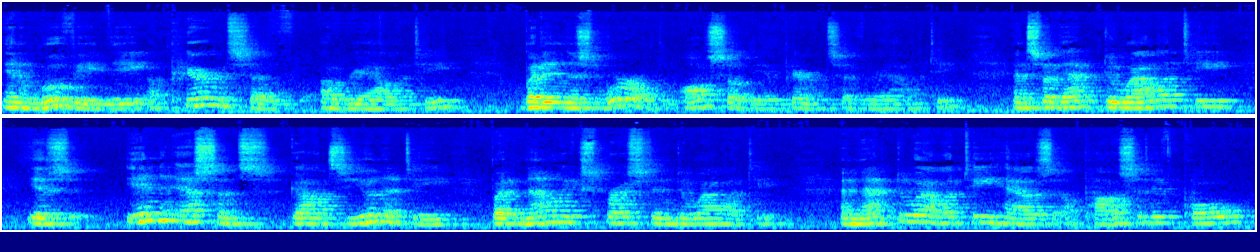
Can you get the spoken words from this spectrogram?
in a movie the appearance of, of reality, but in this world also the appearance of reality. And so that duality is, in essence, God's unity, but now expressed in duality. And that duality has a positive pole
